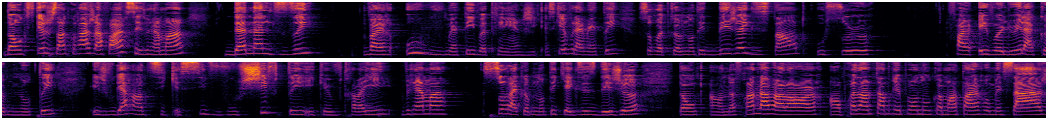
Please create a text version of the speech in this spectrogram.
Donc, ce que je vous encourage à faire, c'est vraiment d'analyser vers où vous mettez votre énergie? Est-ce que vous la mettez sur votre communauté déjà existante ou sur faire évoluer la communauté? Et je vous garantis que si vous shiftez et que vous travaillez vraiment sur la communauté qui existe déjà, donc en offrant de la valeur, en prenant le temps de répondre aux commentaires, aux messages,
